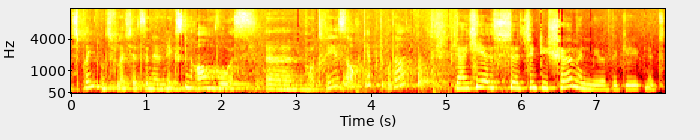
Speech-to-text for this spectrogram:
Das bringt uns vielleicht jetzt in den nächsten Raum, wo es äh, Porträts auch gibt, oder? Ja, hier ist, äh, sind die Sherman mir begegnet.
